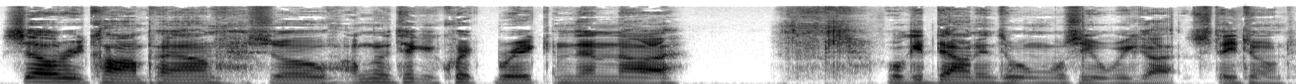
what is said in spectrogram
celery compound. So I'm going to take a quick break and then uh, we'll get down into it and we'll see what we got. Stay tuned.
